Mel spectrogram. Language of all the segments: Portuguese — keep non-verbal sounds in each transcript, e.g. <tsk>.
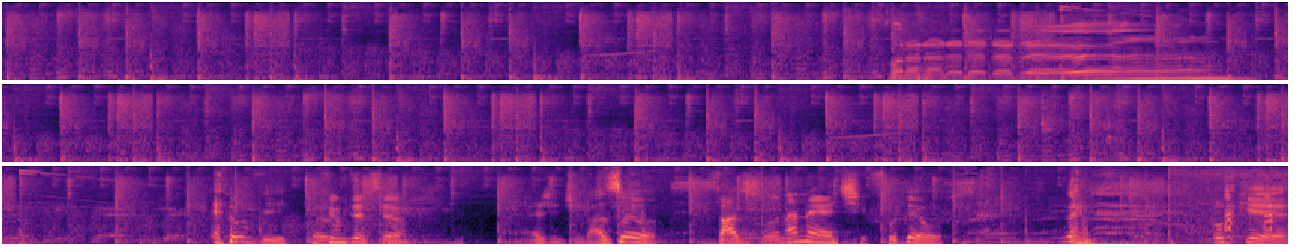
Eu vi. O que aconteceu? A gente vazou. Vazou na net. Fudeu. O quê?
